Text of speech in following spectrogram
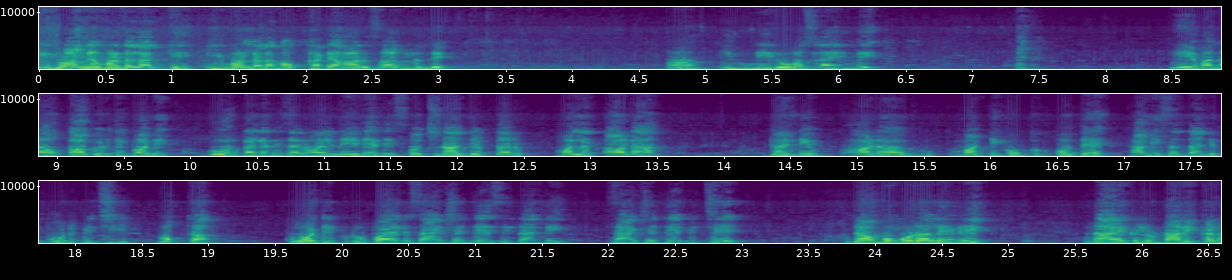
ఈ మండలానికి ఈ మండలం ఒక్కటే ఆరు సార్లు ఉంది. ఇన్ని ఇన్ని రోజులైంది. ఏమన్నా ఒక అభివృద్ధి పని గోరుకల్ల రిజర్వాయర్ నేనే తీసుకొచ్చినా అని చెప్తారు. మళ్ళా ఆడ గండి ఆడ మట్టి కుంకుకపోతే కనీసం దాన్ని బూడిపించి ఒక్క కోటి రూపాయలు శాంక్షన్ చేసి దాన్ని శాంక్షన్ చేపించే దమ్ము కూడా లేని నాయకులు ఉన్నారు ఇక్కడ.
